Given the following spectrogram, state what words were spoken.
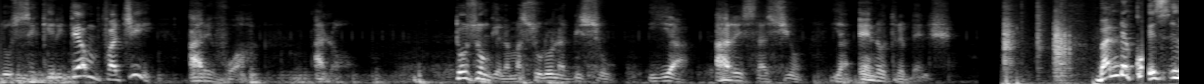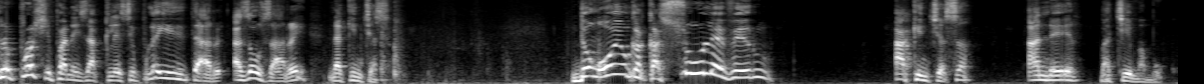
Donc sécurité ya mfaci à revoir. Alors tozongela masolo na biso ya arrestation ya un autre belge. Bandeko reproche epana eza clair c'est pour la ye aza arrêt na kinshasa. Donc oyo kaka sous le verrou a kinshasa aner batie maboko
